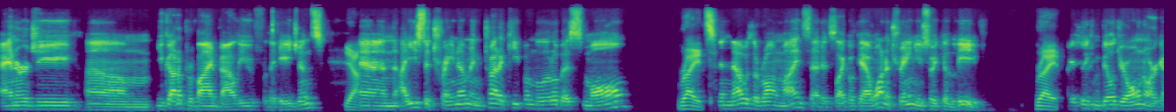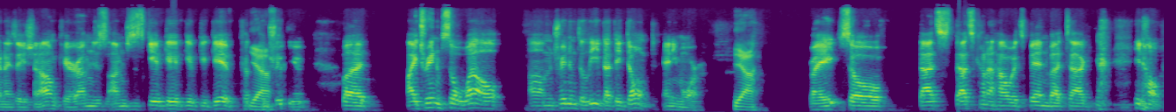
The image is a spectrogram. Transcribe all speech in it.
energy. Um, you got to provide value for the agents. Yeah. And I used to train them and try to keep them a little bit small Right. And that was the wrong mindset. It's like, okay, I want to train you so you can leave. Right. So you can build your own organization. I don't care. I'm just, I'm just give, give, give, give, give, co- yeah. contribute. But I train them so well, um, and train them to leave that they don't anymore. Yeah. Right. So that's that's kind of how it's been. But uh, you know,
